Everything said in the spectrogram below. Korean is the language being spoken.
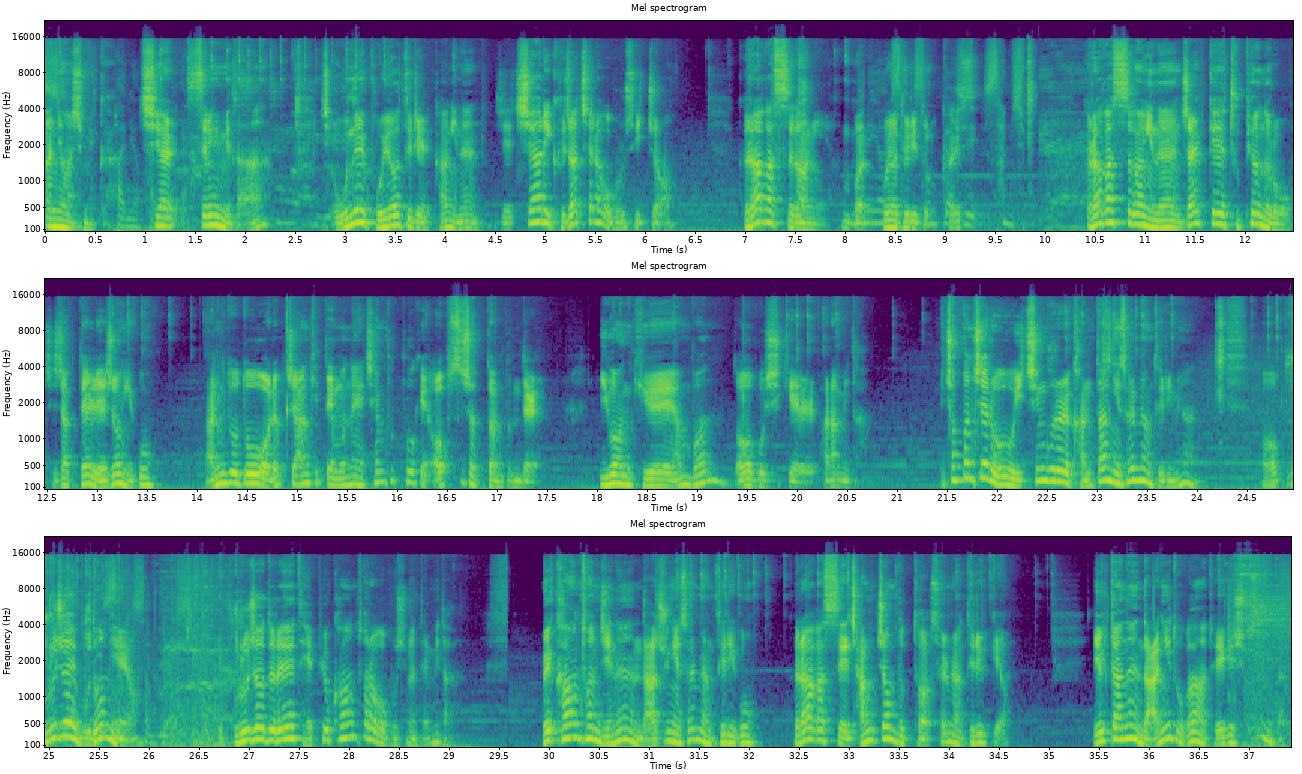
안녕하십니까. 치알 쌤입니다. 오늘 보여드릴 강의는 이제 치알이 그 자체라고 볼 수 있죠. 그라가스 강의 한번 보여드리도록 하겠습니다. 30... 그라가스 강의는 짧게 두 편으로 제작될 예정이고 난이도도 어렵지 않기 때문에 챔프 폭에 없으셨던 분들 이번 기회에 한번 넣어보시길 바랍니다. 첫 번째로 이 친구를 간단히 설명드리면 어, 부르저의 무덤이에요. 이 부르저들의 대표 카운터라고 보시면 됩니다. 왜 카운터인지는 나중에 설명드리고 그라가스의 장점부터 설명드릴게요. 일단은 난이도가 되게 쉽습니다.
